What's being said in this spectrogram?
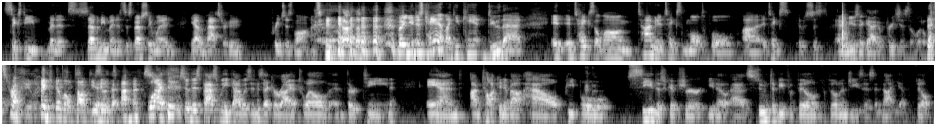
60 minutes, 70 minutes, especially when you have a pastor who preaches long. but you just can't. Like, you can't do that. It, it takes a long time and it takes multiple. Uh, it takes. It was just. and a music guy who preaches a little That's bit, right. I get a little talky Yeah, yeah. sometimes. well i think so this past week i was in zechariah 12 and 13 and i'm talking about how people see the scripture you know as soon to be fulfilled fulfilled in jesus and not yet fulfilled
